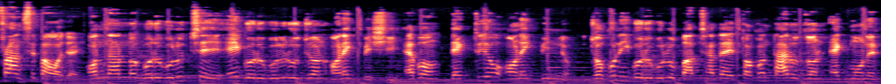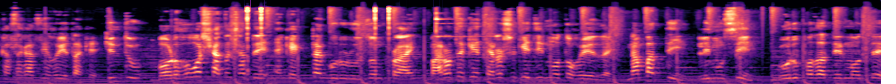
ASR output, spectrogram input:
ফ্রান্সে পাওয়া যায়। অন্যান্য গরুগুলোর চেয়ে এই গরুগুলোর ওজন অনেক বেশি এবং দেখতেও অনেক ভিন্ন। যখন এই গরুগুলো বাচ্চা দেয়, তখন তার ওজন এক মনের কাছাকাছি হয়ে থাকে। কিন্তু বড় হওয়ার সাথে সাথে এক একটা গরুর ওজন প্রায় বারো থেকে তেরোশো কেজির মতো হয়ে যায়। নাম্বার তিন, লিমুসিন। গরু পদার্থের মধ্যে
